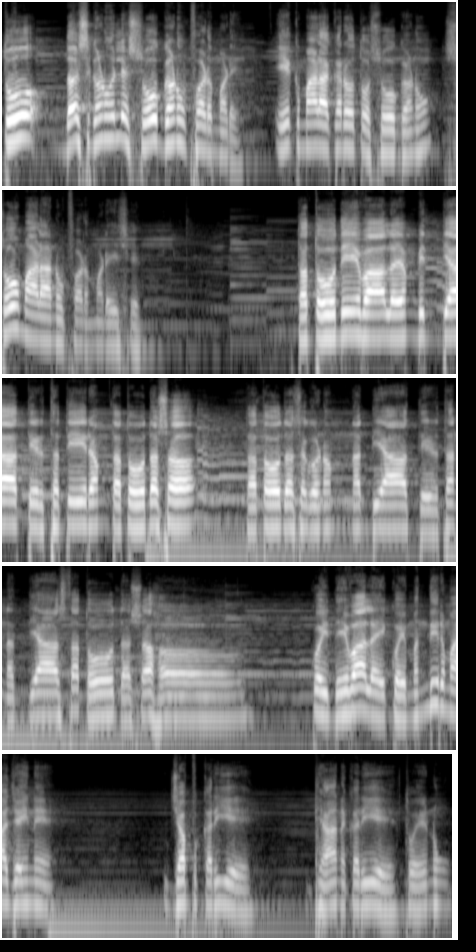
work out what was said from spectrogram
તો દસ ગણું એટલે સો ગણું ફળ મળે. એક માળા કરો તો સો ગણું, સો માળાનું ફળ મળે છે. તતો દેવાલયમ વિદ્યા તીર્થતીરમ તતો દશ તતો દશ ગુણમ નદ્યા તીર્થ નદ્યા તતો દશ. કોઈ દેવાલય, કોઈ મંદિરમાં જઈને જપ કરીએ. ધ્યાન કરીએ તો એનું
